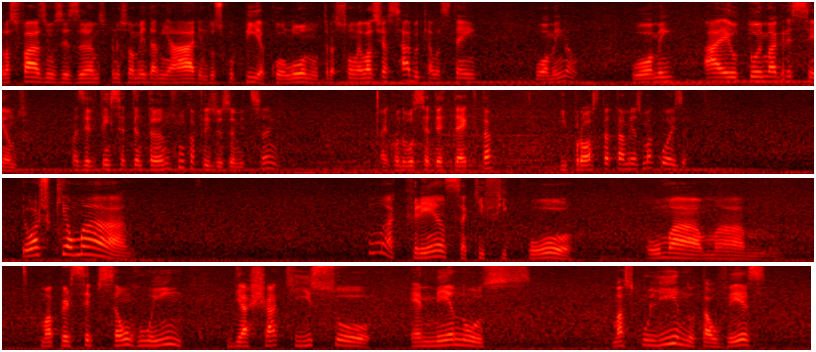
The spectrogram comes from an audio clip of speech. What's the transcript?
elas fazem os exames, principalmente da minha área, endoscopia, colono, ultrassom, elas já sabem o que elas têm. O homem não. O homem, ah, eu estou emagrecendo, mas ele tem 70 anos, nunca fez o exame de sangue. Aí quando você detecta, e próstata a mesma coisa. Eu acho que é uma uma crença que ficou, ou uma, uma, uma percepção ruim de achar que isso é menos masculino, talvez,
